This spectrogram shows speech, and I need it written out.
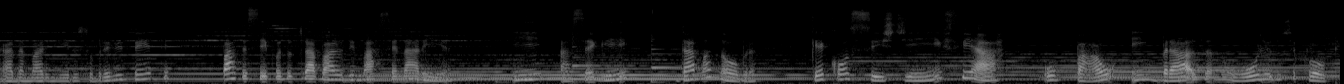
Cada marinheiro sobrevivente participa do trabalho de marcenaria e, a seguir, da manobra, que consiste em enfiar o pau em brasa no olho do ciclope,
